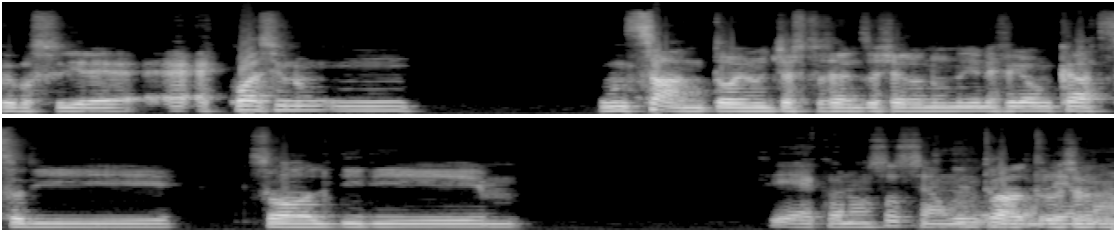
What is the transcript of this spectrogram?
come posso dire, è, è quasi un, un, un, santo in un certo senso, cioè non, non gliene frega un cazzo di soldi, di... Sì, ecco, non so se è un, un problema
